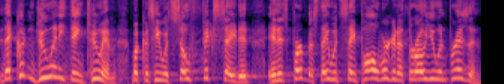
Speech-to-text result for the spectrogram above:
they couldn't do anything to him because he was so fixated in his purpose. They would say, Paul, we're going to throw you in prison.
